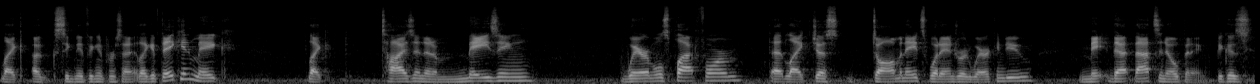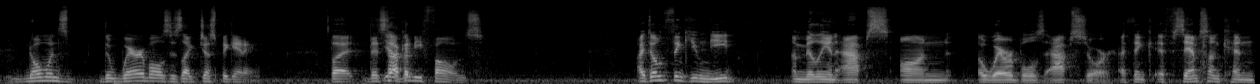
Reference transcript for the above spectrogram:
like a significant percent, like if they can make like Tizen an amazing wearables platform that like just dominates what Android Wear can do, ma- that that's an opening because no one's the wearables is like just beginning, but it's Yeah, not going to be phones. I don't think you need a million apps on a wearables app store. I think if Samsung can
